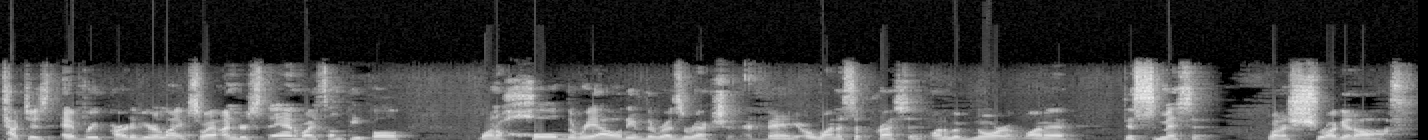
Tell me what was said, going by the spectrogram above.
touches every part of your life. So I understand why some people want to hold the reality of the resurrection at bay, or want to suppress it, want to ignore it, want to dismiss it, want to shrug it off,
